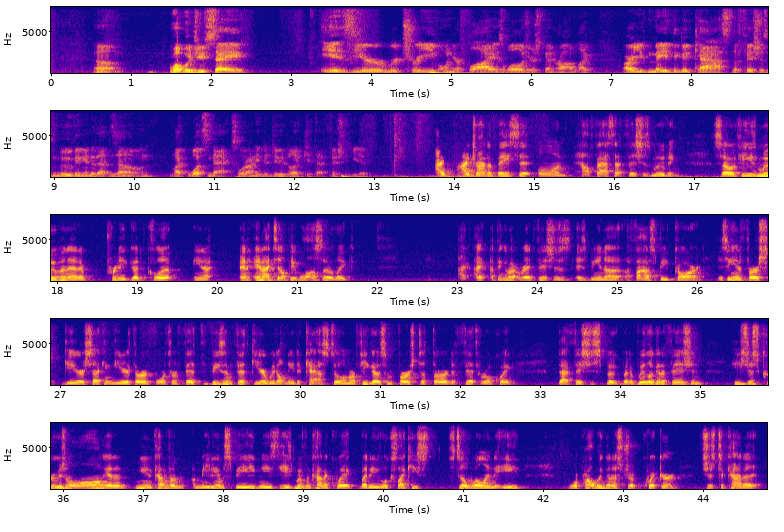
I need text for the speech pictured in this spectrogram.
Um, what would you say is your retrieve on your fly as well as your spin rod? Like, all right, you've made the good cast, the fish is moving into that zone. Like, what's next? What do I need to do to like get that fish to eat it? I, I try to base it on how fast that fish is moving. So if he's moving at a pretty good clip, you know, and, and I tell people also like I, I think about redfish as, as being a, a five speed car. Is he in first gear, second gear, third, fourth, or fifth? If he's in fifth gear, we don't need to cast to him. Or if he goes from first to third to fifth real quick, that fish is spooked. But if we look at a fish and he's just cruising along at a you know kind of a, a medium speed and he's he's moving kind of quick, but he looks like he's still willing to eat, we're probably going to strip quicker just to kind of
